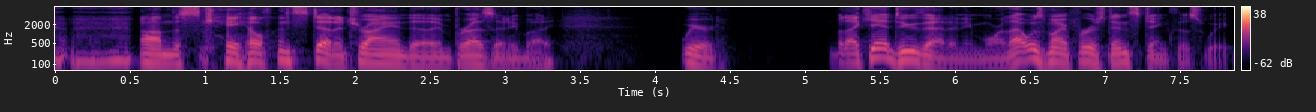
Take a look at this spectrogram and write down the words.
on um, the scale instead of trying to impress anybody. Weird. But I can't do that anymore. That was my first instinct this week.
